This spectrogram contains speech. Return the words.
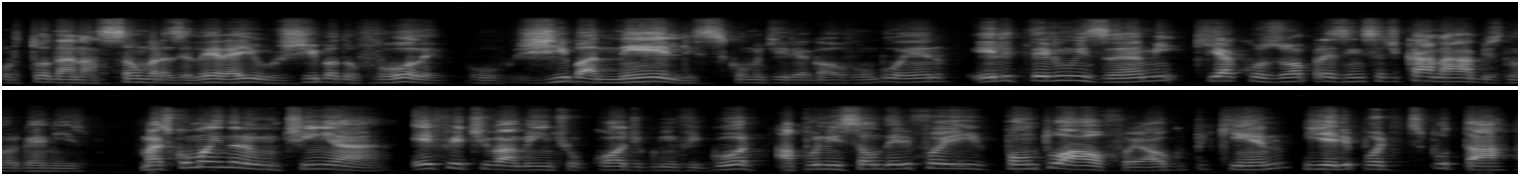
por toda a nação brasileira aí, o Giba do vôlei, o Giba neles, como diria Galvão Bueno, ele teve um exame que acusou a presença de cannabis no organismo. Mas como ainda não tinha efetivamente o código em vigor, a punição dele foi pontual, foi algo pequeno, e ele pôde disputar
